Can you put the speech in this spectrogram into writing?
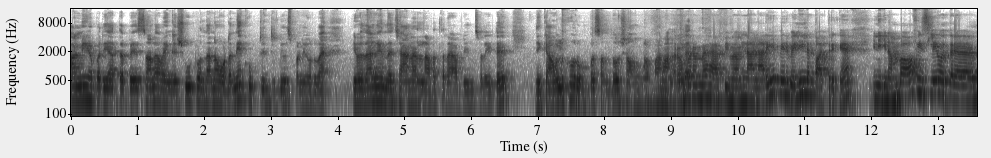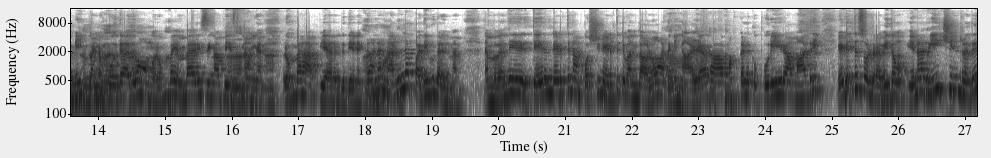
ஆன்மீக பரிகாரத்தை பேசினாலும் அவள் இங்கே ஷூட் வந்தானா உடனே கூப்பிட்டு இன்ட்ரடியூஸ் பண்ணி விடுவேன். இவ தாங்க இந்த சேனல் நடத்துகிறேன் அப்படின்னு சொல்லிட்டு இன்னைக்கு அவளுக்கும் ரொம்ப சந்தோஷம் பார்த்து ரொம்ப ரொம்ப ஹாப்பி மேம் நான் நிறைய பேர் வெளியில பார்த்திருக்கேன். இன்னைக்கு நம்ம ஆஃபீஸ்லயே ஒருத்தரை மீட் பண்ணும்போது அதுவும் அவங்க ரொம்ப எம்பாரிசிங்கா பேசினாங்க. ரொம்ப ஹாப்பியா இருந்தது எனக்கு. ஆனா நல்ல பதிவுகள் மேம் நம்ம வந்து தேர்ந்தெடுத்து நான் கொஸ்டின் எடுத்துட்டு வந்தாலும் அதை நீங்க அழகா மக்களுக்கு புரியுற மாதிரி எடுத்து சொல்ற விதம். ஏன்னா ரீச்ன்றது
